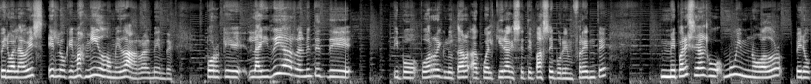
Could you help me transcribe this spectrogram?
pero a la vez es lo que más miedo me da realmente. Porque la idea realmente de tipo poder reclutar a cualquiera que se te pase por enfrente me parece algo muy innovador, pero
